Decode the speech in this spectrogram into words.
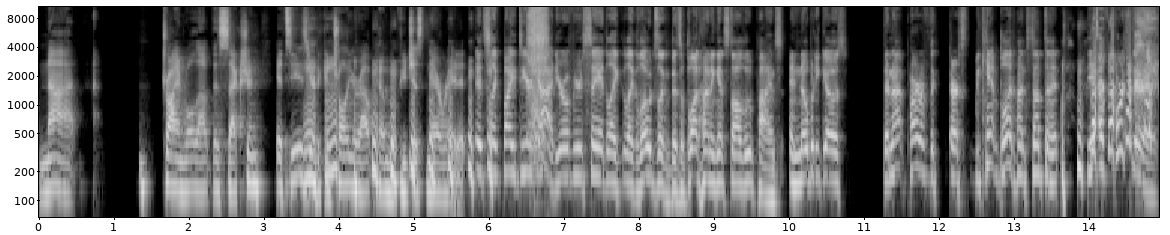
not try and roll out this section it's easier to Mhm. control your outcome if you just narrate it It's like, my dear God, you're over here saying like like loads like there's a blood hunt against all lupines, and nobody goes. They're not part of the. Or we can't blood hunt something. That, yeah, of course there is.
